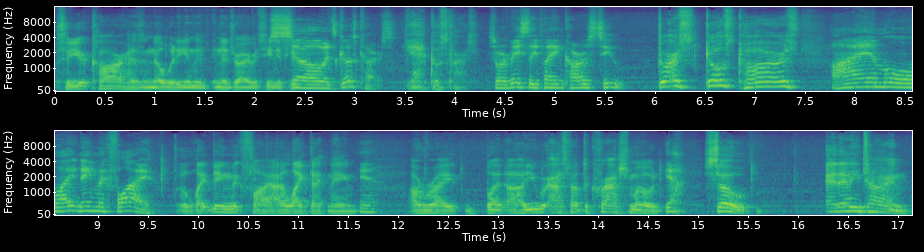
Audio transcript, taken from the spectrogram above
So your car has nobody in the in the driver's seat. If you, So it's ghost cars. yeah, ghost cars. So we're basically playing Cars 2. Ghost ghost cars. I am Lightning McFly. Lightning McFly. I like that name. Yeah. All right, but uh, you were asked about the crash mode. Yeah. So, at any time,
